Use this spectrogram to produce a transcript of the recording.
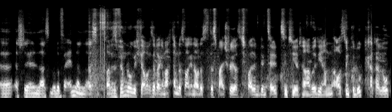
äh, erstellen lassen oder verändern lassen. Das Firmenlogo, ich glaube, was wir da gemacht haben, das war genau das, das Beispiel, was ich quasi mit dem Zelt zitiert habe. Die haben aus dem Produktkatalog,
